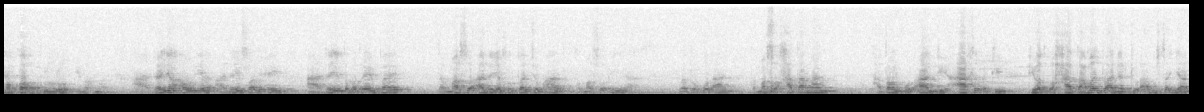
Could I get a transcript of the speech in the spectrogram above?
pokok peluru rahmat adanya aulia, adanya salihin, adanya tempat yang baik, termasuk adanya khutbah Jumat, termasuk ini waktu Quran, termasuk hataman, hataman Quran di akhir di, di waktu hataman itu ada doa mustajab.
